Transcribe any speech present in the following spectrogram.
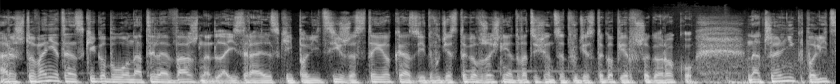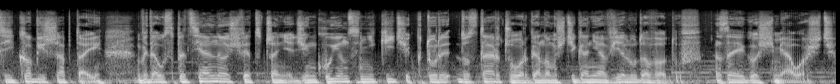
Aresztowanie Tęskiego było na tyle ważne dla izraelskiej policji, że z tej okazji 20 września 2021 roku naczelnik policji Kobi Szaptaj wydał specjalne oświadczenie, dziękując Nikicie, który dostarczył organom ścigania wielu dowodów za jego śmiałość.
